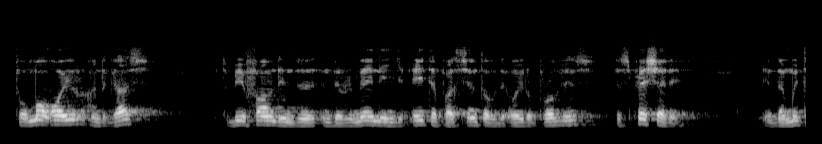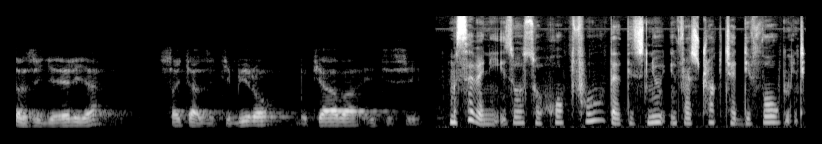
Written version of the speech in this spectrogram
for more oil and gas to be found in the, in the remaining 80% of the oil province, especially in the Mwitanzige area, such as Kibiro, Butiaba, etc. Museveni is also hopeful that this new infrastructure development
